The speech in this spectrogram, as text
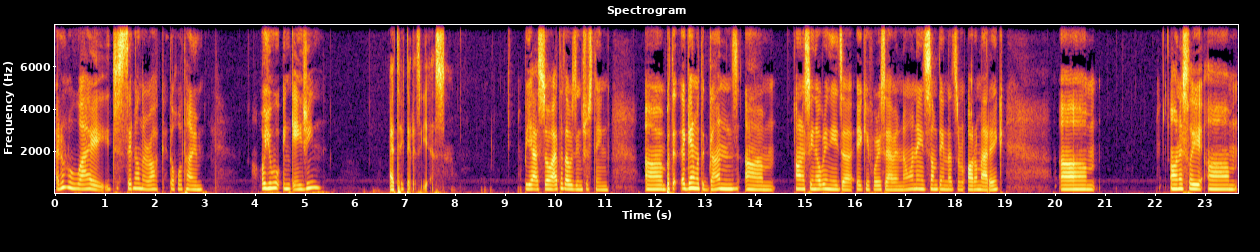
I don't know why. Just sitting on the rock the whole time. Are you engaging? I take that as a yes. But yeah, so I thought that was interesting. Um, but the, again, with the guns, um, honestly, nobody needs a AK forty seven. No one needs something that's automatic. Um, honestly, um,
